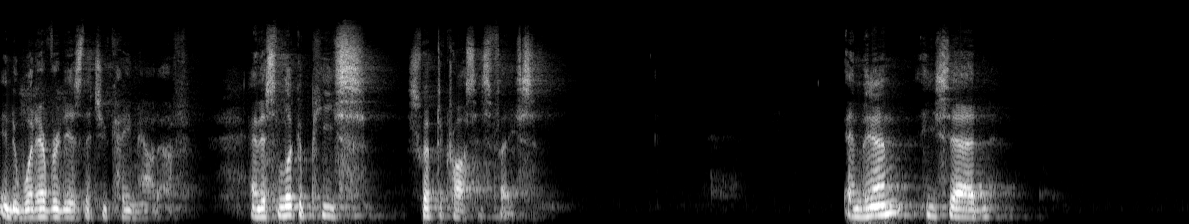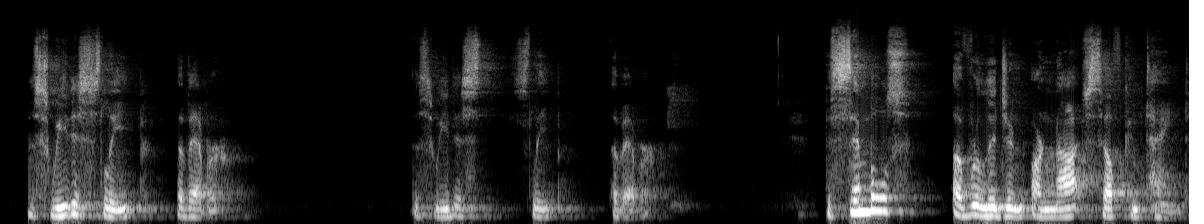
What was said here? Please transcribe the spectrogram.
into whatever it is that you came out of. And this look of peace swept across his face. And then he said, The sweetest sleep of ever. The sweetest sleep of ever. The symbols of religion are not self contained,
